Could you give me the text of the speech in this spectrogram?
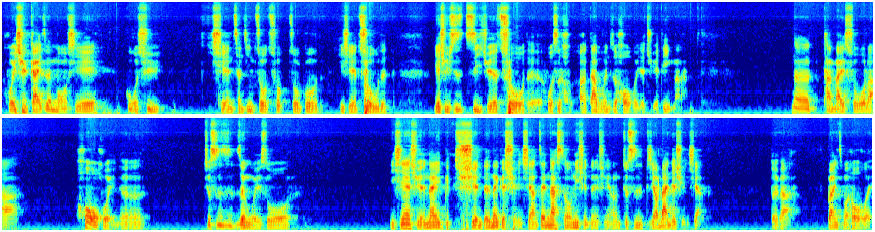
回去改正某些过去前曾经做错做过一些错误的，也许是自己觉得错的，或是啊大部分是后悔的决定嘛。那坦白说啦，后悔呢，就是认为说。你现在选的那一边选的那个选项，在那时候你选的那个选项就是比较烂的选项，对吧？不然你怎么后悔？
